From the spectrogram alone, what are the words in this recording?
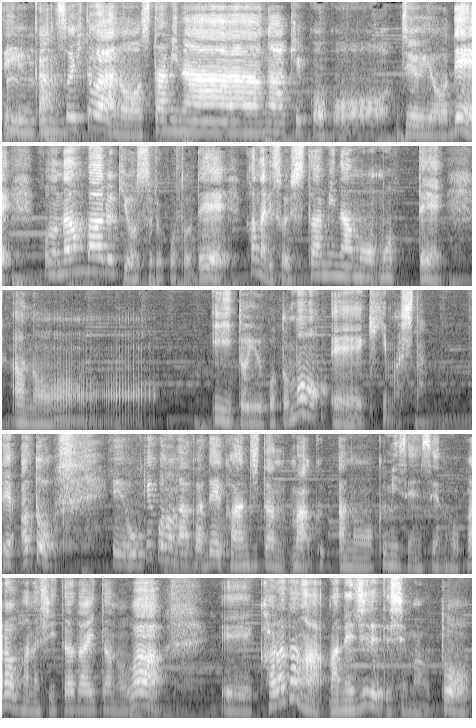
ていうか、うんうんそういう人はあのスタミナが結構こう重要でこのナンバー歩きをすることでかなりそういうスタミナも持ってあのいいということも、えー聞きました。であと、えーお稽古の中で感じたのまあくあの久美先生の方からお話しいただいたのは、えー体が、まあ、ねじれてしまうと、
